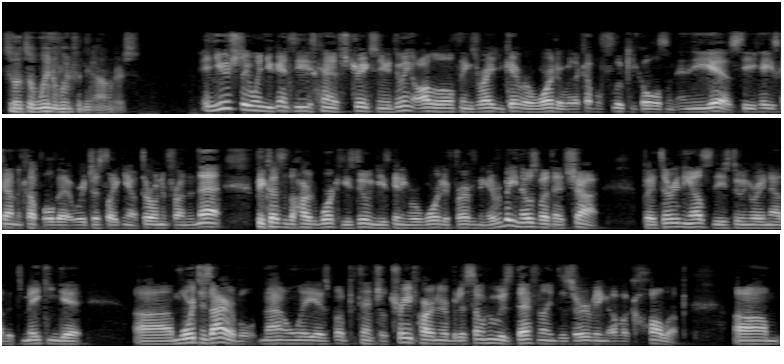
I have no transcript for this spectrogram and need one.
So it's a win-win for the Islanders. And usually when you get into these kind of streaks and you're doing all the little things right, you get rewarded with a couple fluky goals, and, and he is. He, he's gotten a couple that were just like, you know, thrown in front of the net. Because of the hard work he's doing, he's getting rewarded for everything. Everybody knows about that shot, but it's everything else that he's doing right now that's making it uh, more desirable, not only as a potential trade partner, but as someone who is definitely deserving of a call up. Um,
